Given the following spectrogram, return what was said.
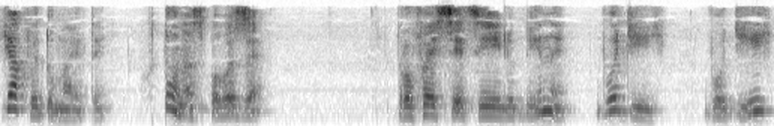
Як ви думаєте, хто нас повезе? Професія цієї людини водій, водій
